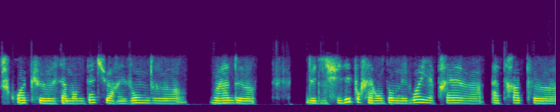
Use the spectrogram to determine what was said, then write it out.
je crois que Samantha, tu as raison de, voilà, de, de diffuser pour faire entendre les voix, et après, euh, attrape, euh,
